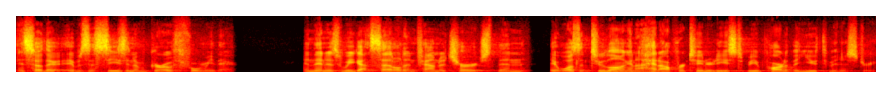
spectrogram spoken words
And so there, it was a season of growth for me there. And then as we got settled and found a church, then it wasn't too long and I had opportunities to be a part of the youth ministry.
